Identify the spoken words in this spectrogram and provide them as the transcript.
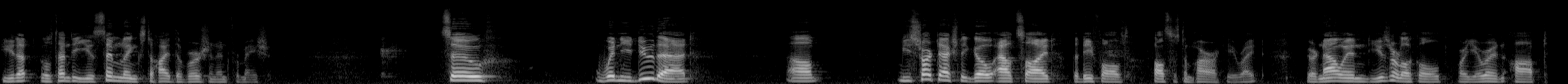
you'll tend to use symlinks to hide the version information. So when you do that, um, you start to actually go outside the default file system hierarchy, right? You're now in user local or you're in opt,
